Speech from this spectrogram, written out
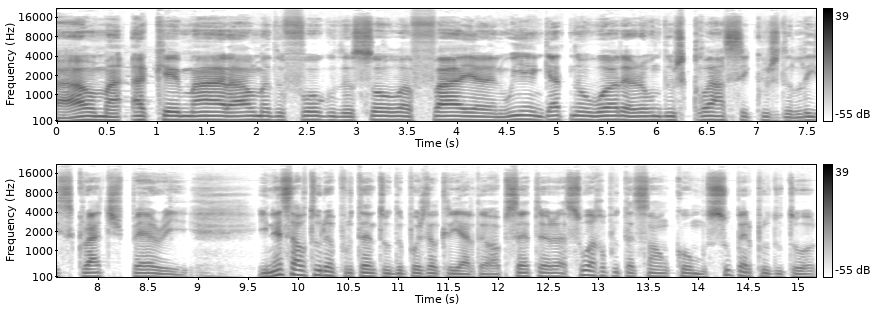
A alma a queimar, a alma de fogo da Soul of Fire and We Ain't Got No Water, um dos clássicos de Lee Scratch Perry. E nessa altura, portanto, depois de ele criar The Upsetter, a sua reputação como superprodutor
